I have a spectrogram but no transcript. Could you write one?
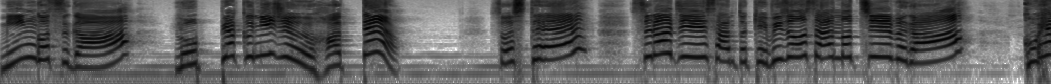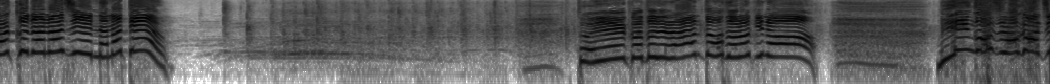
ミンゴスが628点。そしてスラジーさんとケビゾウさんのチームが577点。ということでなんと驚きのミンゴスの勝ち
